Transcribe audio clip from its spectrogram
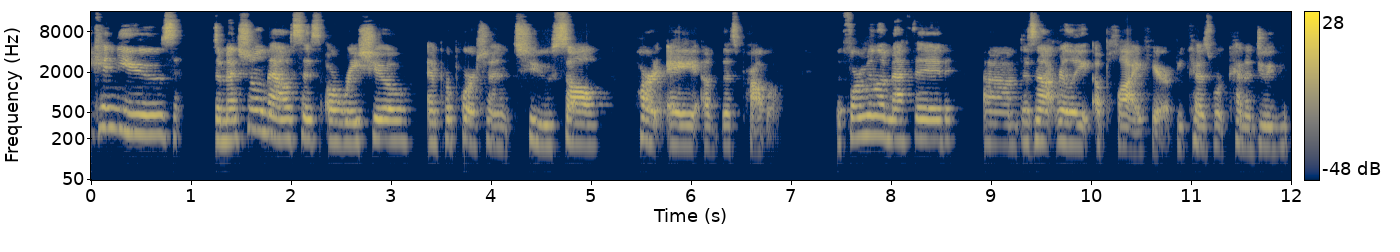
can use dimensional analysis or ratio and proportion to solve part A of this problem. The formula method um, does not really apply here because we're kind of doing,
